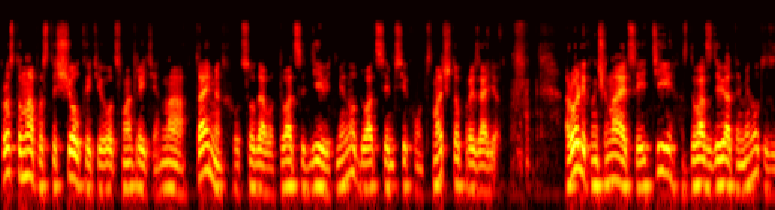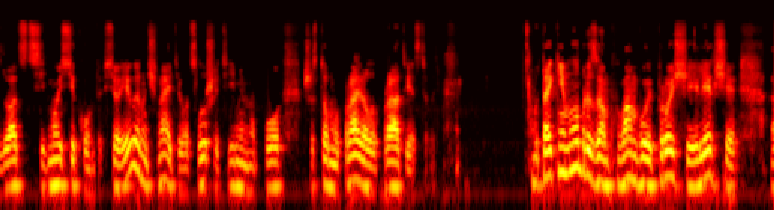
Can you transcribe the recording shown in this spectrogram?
Просто-напросто щелкайте, вот смотрите, на тайминг, вот сюда вот 29 минут 27 секунд. Смотрите, что произойдет. Ролик начинается идти с 29 минуты, с 27 секунды. Все, и вы начинаете вот слушать именно по шестому правилу про ответственность. Вот таким образом вам будет проще и легче э,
